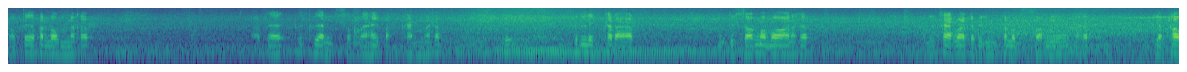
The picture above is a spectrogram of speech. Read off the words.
มอเตอร์พัดลมนะครับอ่า เพื่อเพื่อนส่งมาให้ปักพันนะครับ เป็นเหล็กขนาด 1.2 มมนะครับ อันนี้คาดว่าจะเป็นพัดลม 2 นิ้วนะครับเทียบเท่า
